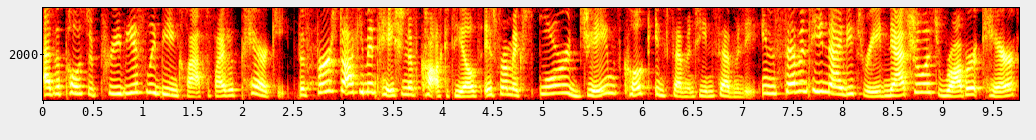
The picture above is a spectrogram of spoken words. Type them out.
as opposed to previously being classified with parakeets. The first documentation of cockatiels is from explorer James Cook in 1770. In 1793, naturalist Robert Kerr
